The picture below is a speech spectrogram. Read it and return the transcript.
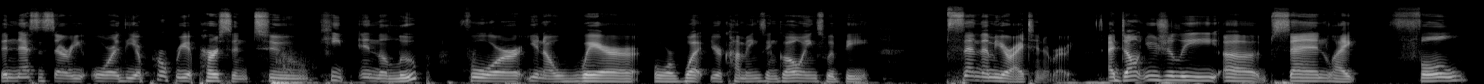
the necessary or the appropriate person to keep in the loop for, you know, where or what your comings and goings would be, send them your itinerary. I don't usually uh, send like full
